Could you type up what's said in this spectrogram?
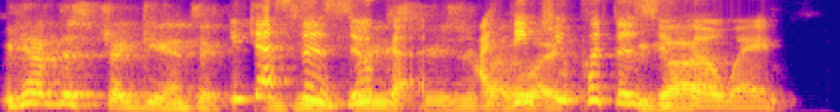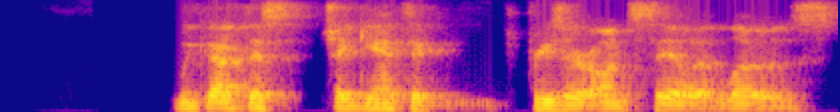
We have this gigantic. You guessed the Zucca. freezer, I think you put the We Zucca got- away. We got this gigantic freezer on sale at Lowe's,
